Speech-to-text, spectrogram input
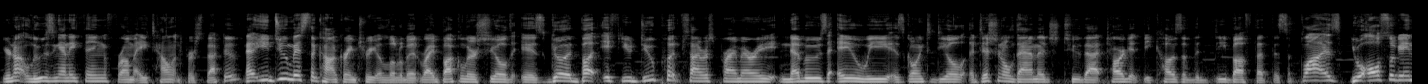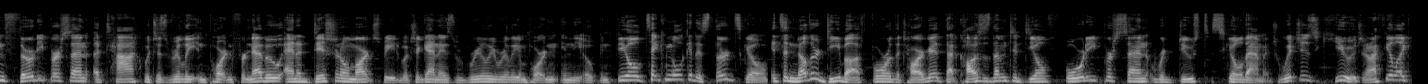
you're not losing anything from a talent perspective. Now you do miss the conquering tree a little bit right? Buckler's shield is good but if you do put Cyrus primary Nebu's AoE is going to deal additional damage to that target because of the debuff that this applies. You also gain 30 percent attack which is really important for Nebu and additional march speed which again is really really important in the open field. Taking a look at his third skill it's another debuff for the target that causes them to deal 40 percent reduced skill damage which is huge. And I feel like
